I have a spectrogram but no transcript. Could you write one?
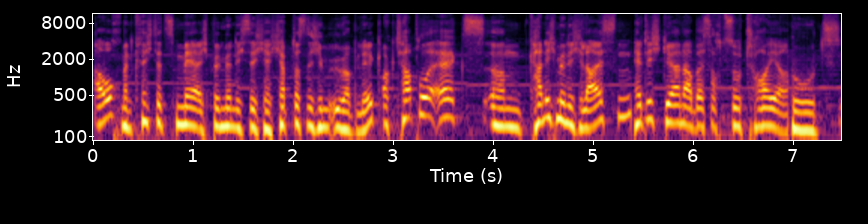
auch. Man kriegt jetzt mehr. Ich bin mir nicht sicher. Ich habe das nicht im Überblick. Octuple Eggs ähm, kann ich mir nicht leisten. Hätte ich gerne, aber ist auch so teuer. Gut.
